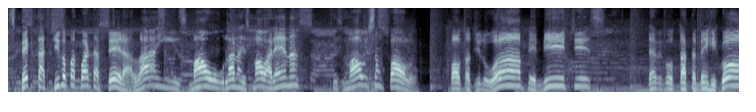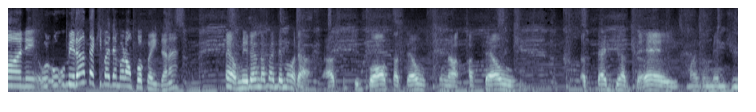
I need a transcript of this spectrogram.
Expectativa para quarta-feira, lá em Small, lá na Small Arena, Small e São Paulo. Falta de Luan, Penites, deve voltar também Rigoni. O, o, Miranda é que vai demorar um pouco ainda, né? É, o Miranda vai demorar. Acho que volta até o final, até o até dia 10, mais ou menos de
